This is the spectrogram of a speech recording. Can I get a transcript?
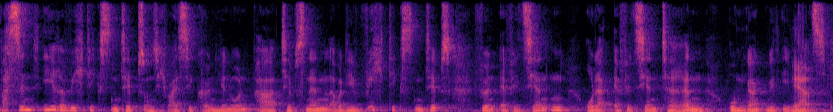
was sind Ihre wichtigsten Tipps? Und ich weiß, Sie können hier nur ein paar Tipps nennen, aber die wichtigsten Tipps für einen effizienten oder effizienteren Umgang mit E-Mails. Ja.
